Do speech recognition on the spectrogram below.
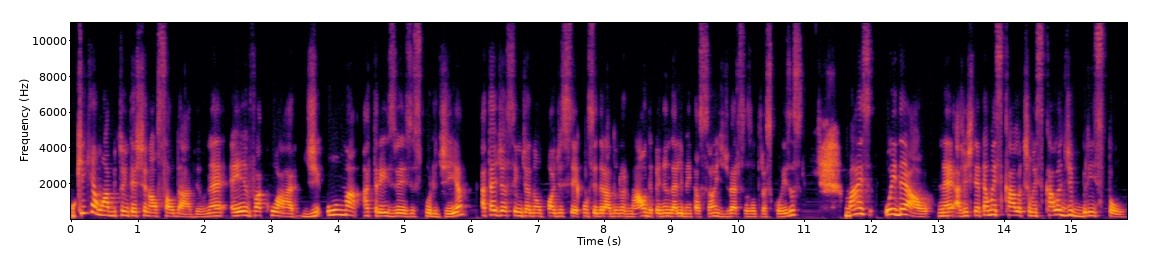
o que, que é um hábito intestinal saudável? Né? É evacuar de uma a três vezes por dia. Até dia sim, dia não pode ser considerado normal, dependendo da alimentação e de diversas outras coisas. Mas o ideal, né? A gente tem até uma escala que chama escala de Bristol,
